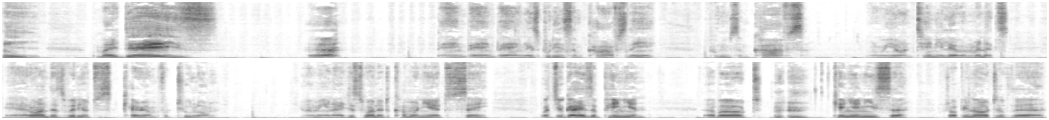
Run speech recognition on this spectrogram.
my days. Huh? Bang, bang, bang. Let's put in some calves there. Put in some. When we're on 10, 11 minutes. Yeah, I don't want this video to carry on for too long. I mean, I just wanted to come on here to say, what's your guys' opinion about Kenenisa uh, dropping out of the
